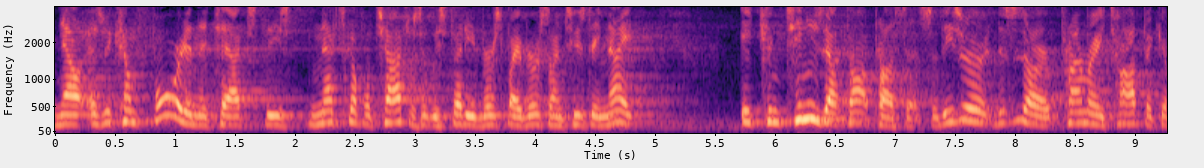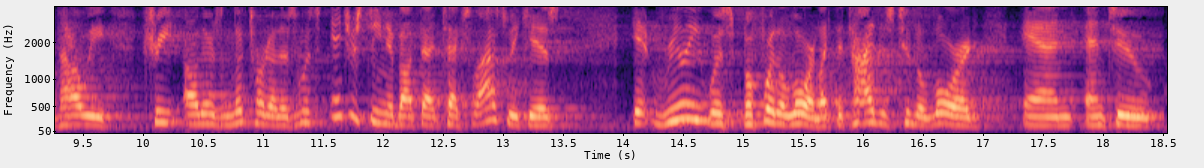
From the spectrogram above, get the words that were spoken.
Now, as we come forward in the text, these next couple chapters that we study verse by verse on Tuesday night, it continues that thought process. So these are this is our primary topic of how we treat others and look toward others. And what's interesting about that text last week is it really was before the Lord, like the tithe is to the Lord and and to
